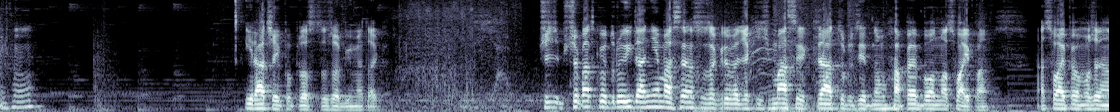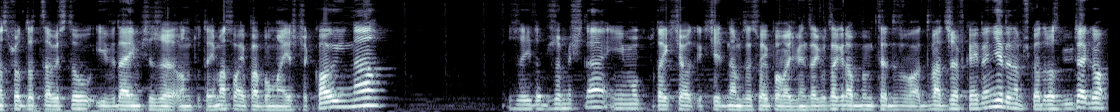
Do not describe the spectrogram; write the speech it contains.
Mhm. I raczej po prostu zrobimy tak. Przy, w przypadku druida nie ma sensu zagrywać jakiejś masy kreatur z jedną HP, bo on ma swipe'a. A swipe'a może nam sprzątać cały stół i wydaje mi się, że on tutaj ma swipe'a, bo ma jeszcze coina. Jeżeli dobrze myślę i mógł tutaj chciał, chcieć nam zeswipe'ować, więc jak zagrałbym te dwa, dwa drzewka, jeden jeden, na przykład rozbił tego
